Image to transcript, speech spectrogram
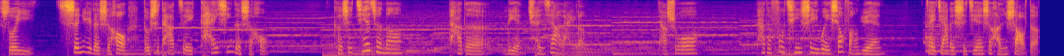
所以生日的时候都是她最开心的时候。可是接着呢，他的脸沉下来了。他说，他的父亲是一位消防员，在家的时间是很少的，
